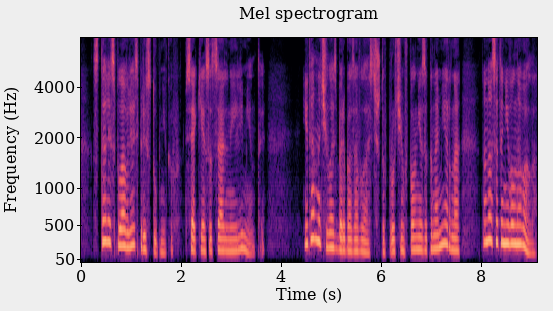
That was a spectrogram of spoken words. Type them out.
— стали сплавлять преступников, всякие социальные элементы. И там началась борьба за власть, что, впрочем, вполне закономерно, но нас это не волновало.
